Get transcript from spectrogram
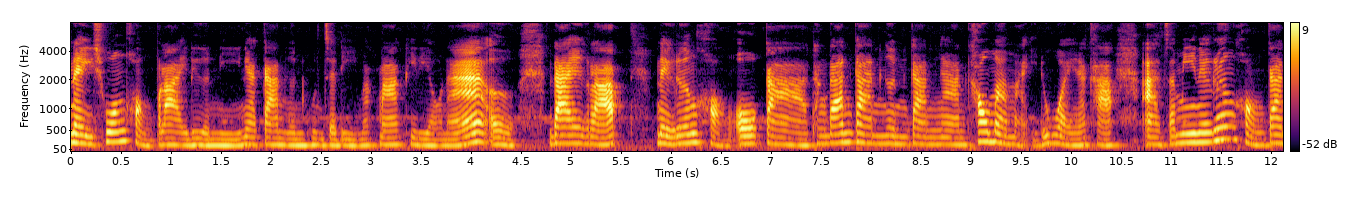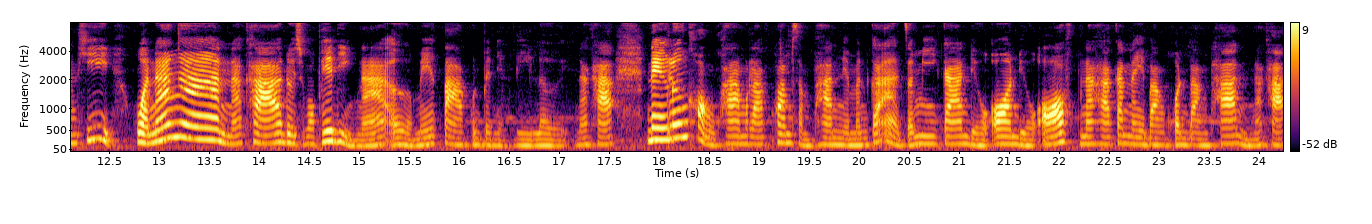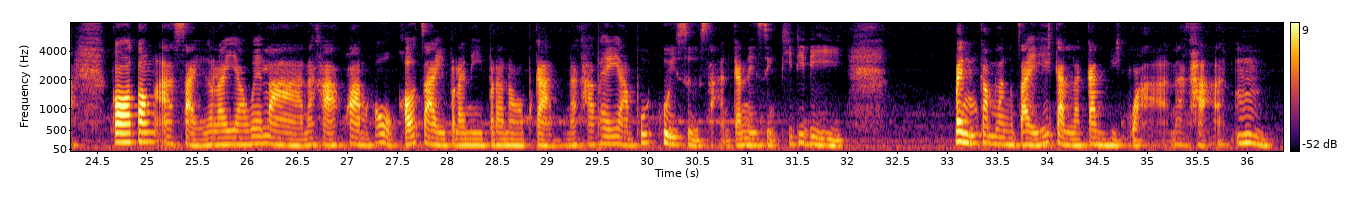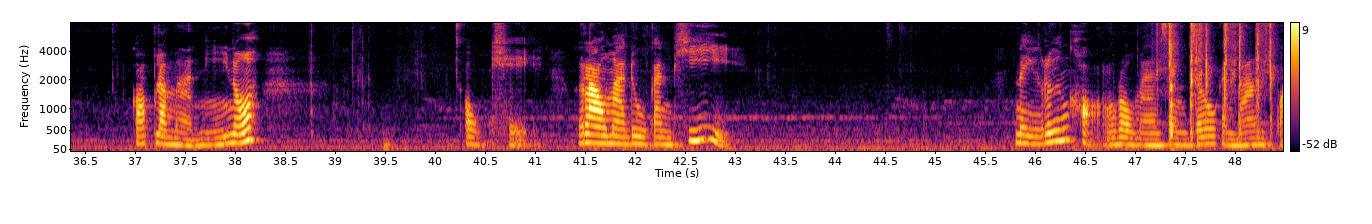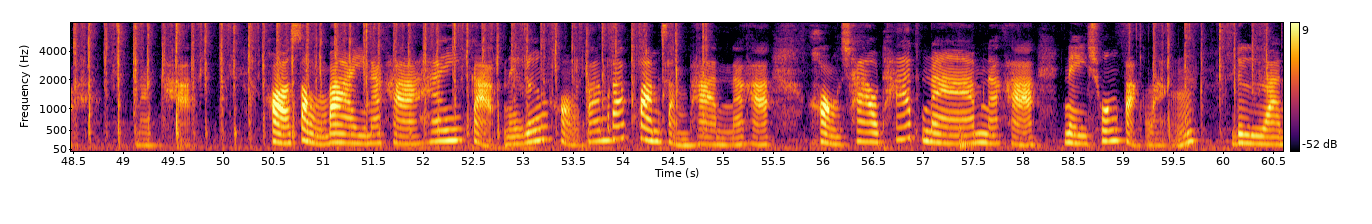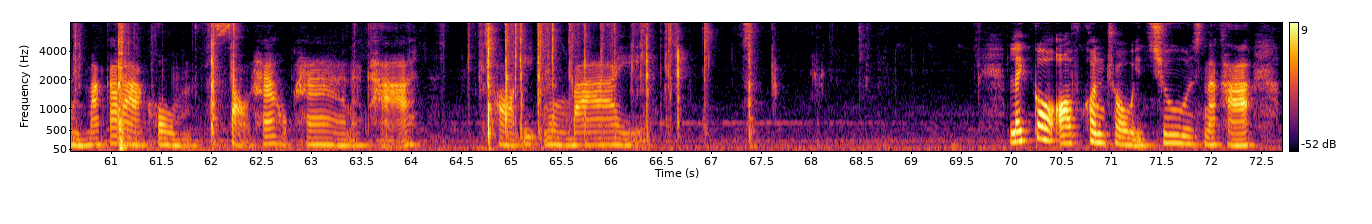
ในช่วงของปลายเดือนนี้เนี่ยการเงินคุณจะดีมากๆทีเดียวนะ เออ ได้รับในเรื่องของโอกาสทางด้านการเงินการงานเข้ามาใหม่ด้วยนะคะ อาจจะมีในเรื่องของการที่หัวหน้างานนะคะ โดยเฉพาะเพศหญิงนะ เออ เมตตาคุณเป็นอย่างดีเลยนะคะ ในเรื่องของความรักความสัมพันธ์เนี่ยมันก็อาจจะมีการเดี๋ยวออนเดี๋ยวออฟนะคะกันในบางคนบางท่านนะคะ ก็ต้องอาศัยระยะเวลานะคะ ความเข้าอกเข้าใจประนีประนอมกันนะคะ พยายามพูดคุยสื่อสารกันในสิ่งที่ดีๆ เป็นกำลังใจให้กันละกันดีกว่านะคะ อืมก็ประมาณนี้เนาะโอเค เรามาดูกันที่ในเรื่องของ Romance Angel กันบ้างดีกว่า นะคะขอสองใบนะคะให้กับในเรื่องของความรักความสัมพันธ์นะคะ ของชาวธาตุน้ำนะคะ ในช่วงปากหลังเดือนมกราคม 2565 นะคะ ขออีกหนึ่งใบ let go of control issues นะคะ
